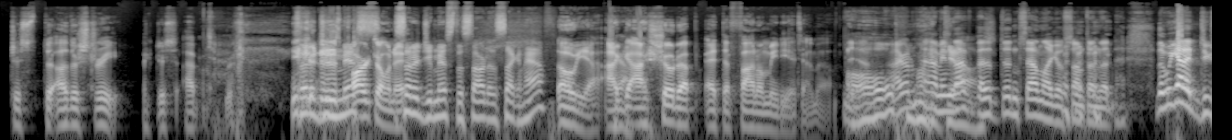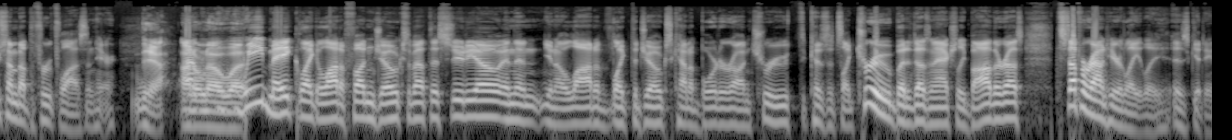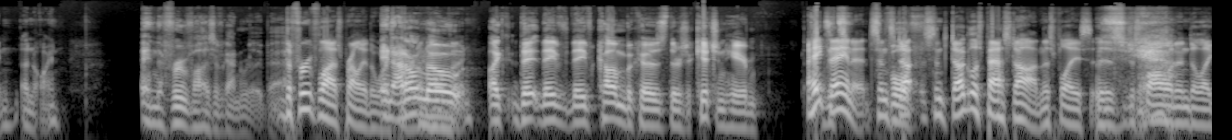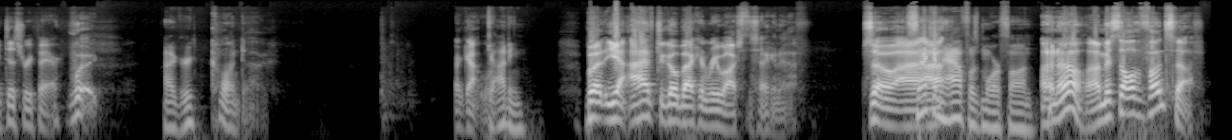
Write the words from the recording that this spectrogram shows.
just the other street, like just I, you So could did have you just miss? parked on it. So did you miss the start of the second half? oh yeah, I, Yeah. I showed up at the final media timeout. Oh I, would- my I mean, that, gosh. that didn't sound like it was something that that we got to do something about the fruit flies in here. Yeah, I don't know Uh, what. we make like a lot of fun jokes about this studio, and then you know a lot of like the jokes kind of border on truth because it's like true, but it doesn't actually bother us. The stuff around here lately is getting annoying. and the fruit flies have gotten really bad. The fruit fly is probably the worst. and I don't of the know, thing. like they, they've they've come because there's a kitchen here. I hate saying it. Since Du- since Douglas passed on, this place is just Yeah. fallen into like disrepair. What? I agree. Come on, Doug. I got one. Got him. But yeah, I have to go back and rewatch the second half. So I, Second I, half was more fun. I know. I missed all the fun stuff.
